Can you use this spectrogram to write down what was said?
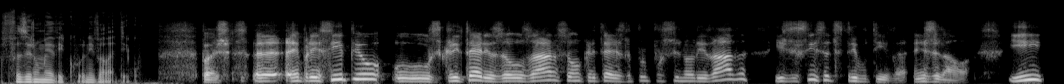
fazer um médico a nível ético? Pois, eh, em princípio, os critérios a usar são critérios de proporcionalidade e justiça distributiva, em geral. E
